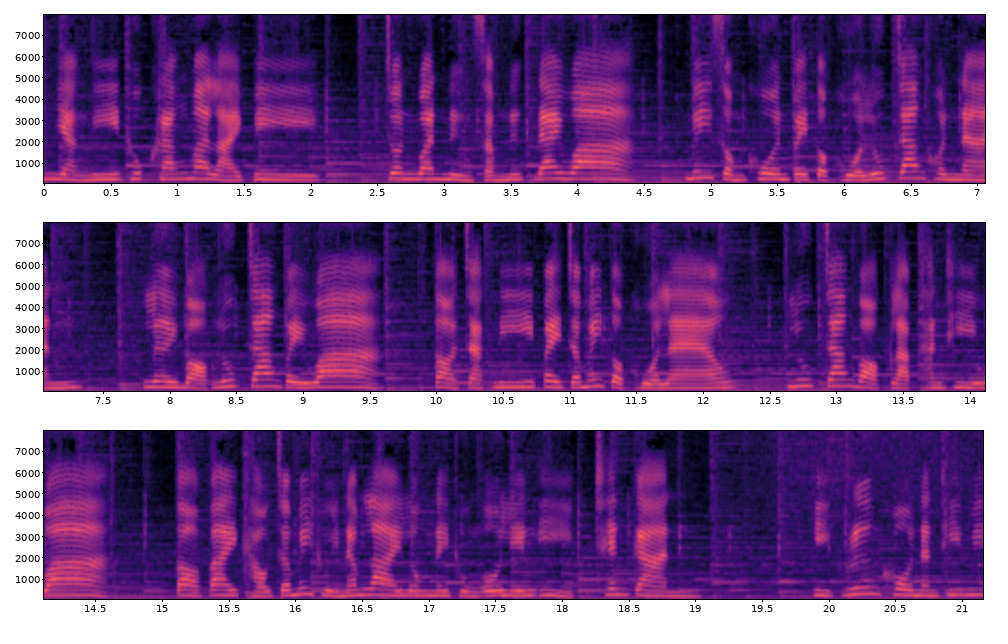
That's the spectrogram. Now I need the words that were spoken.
ำอย่างนี้ทุกครั้งมาหลายปี จนวันหนึ่งสำนึกได้ว่า ไม่สมควรไปตบหัวลูกจ้างคนนั้น เลยบอกลูกจ้างไปว่า ต่อจากนี้ไปจะไม่ตบหัวแล้ว ลูกจ้างบอกกลับทันทีว่า ต่อไปเขาจะไม่ถุยน้ำลายลงในถุงโอเลี้ยงอีก เช่นกัน อีกเรื่องโคนันทิวิ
